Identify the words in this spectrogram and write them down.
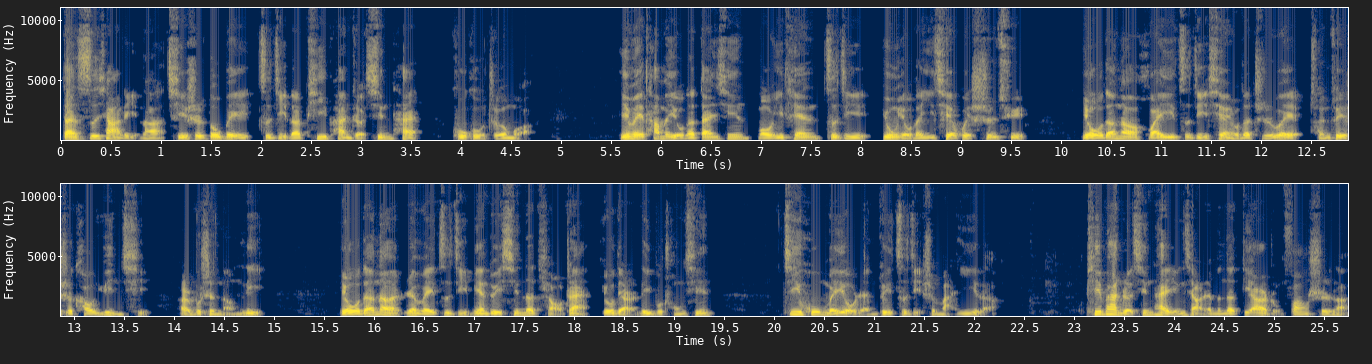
但私下里呢，其实都被自己的批判者心态苦苦折磨。因为他们有的担心某一天自己拥有的一切会失去，有的呢怀疑自己现有的职位纯粹是靠运气而不是能力，有的呢认为自己面对新的挑战有点力不从心，几乎没有人对自己是满意的。批判者心态影响人们的第二种方式呢，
